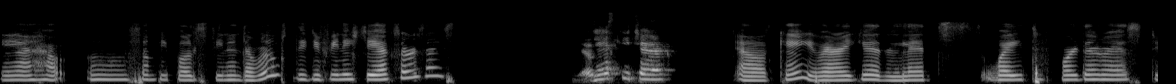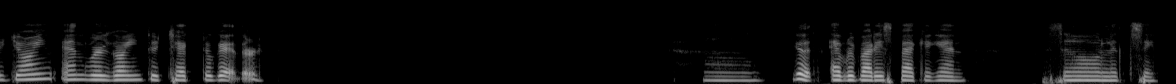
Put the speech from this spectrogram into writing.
Okay, I have uh, some people still in the rooms. Did you finish the exercise? Yes, teacher. Okay, very good. Let's wait for the rest to join and we're going to check together. Um, good, everybody's back again. So let's see.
